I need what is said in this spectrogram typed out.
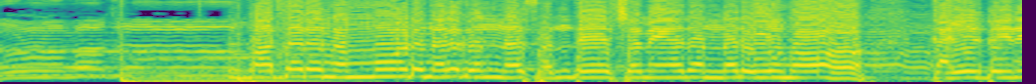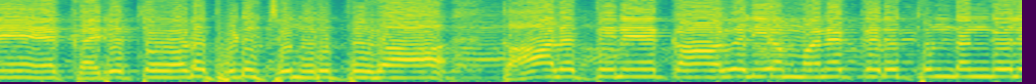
The Ramadan. ബദർ നമ്മോട് നൽകുന്ന സന്ദേശം ഏതെന്നറിയുമോ കൽബിനെ കരുത്തോടെ പിടിച്ചു നിർത്തുക. കാലത്തിനെ വലിയ മനക്കരുത്തുണ്ടെങ്കിൽ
